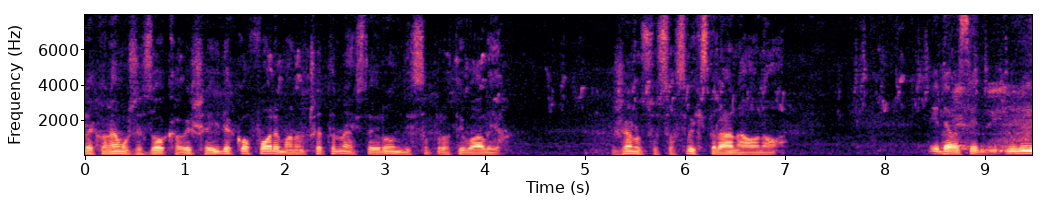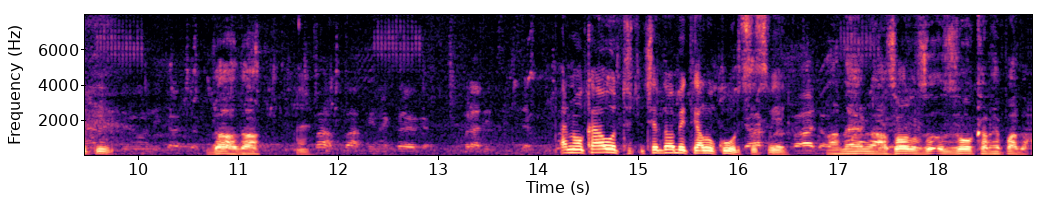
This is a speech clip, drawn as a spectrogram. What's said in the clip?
Rekao, ne može Zoka više, ide ko Foreman u 14. rundi sa protiv Alija. Ženu su sa svih strana, ono... Video si niti... Da, da. Pa nokaut će dobiti, ali u kurcu svi. A ne, ne, a Zo- Zo- Zoka ne pada.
